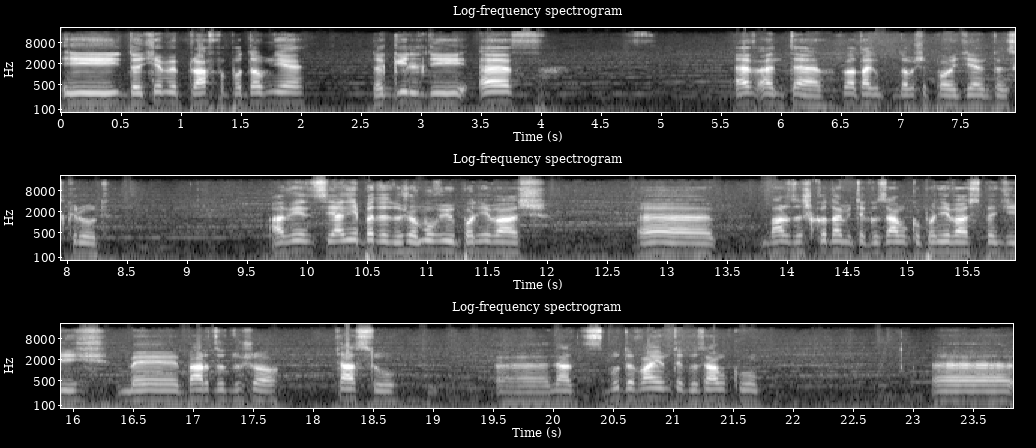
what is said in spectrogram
I dojdziemy prawdopodobnie do gildii F FNT, chyba tak dobrze powiedziałem ten skrót. A więc ja nie będę dużo mówił, ponieważ e, bardzo szkoda mi tego zamku, ponieważ spędziliśmy bardzo dużo czasu e, nad zbudowaniem tego zamku e,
